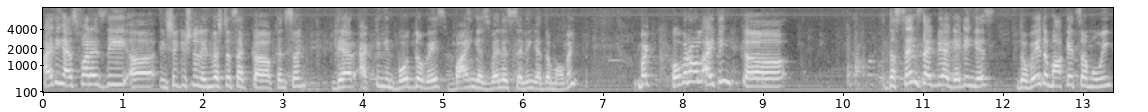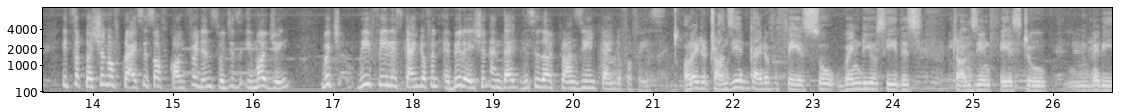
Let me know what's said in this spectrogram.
I think as far as the uh, institutional investors are uh, concerned, they are acting in both the ways, buying as well as selling at the moment. But overall, I think uh, the sense that we are getting is the way the markets are moving, it's a question of crisis of confidence which is emerging which we feel is kind of an aberration and that this is a transient kind of a phase. All right, a transient kind of a phase. So when do you see this transient phase to maybe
